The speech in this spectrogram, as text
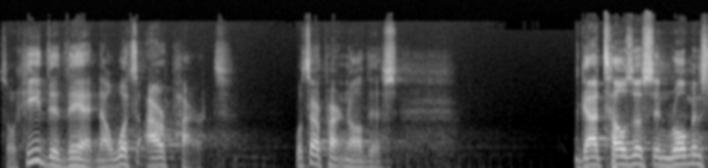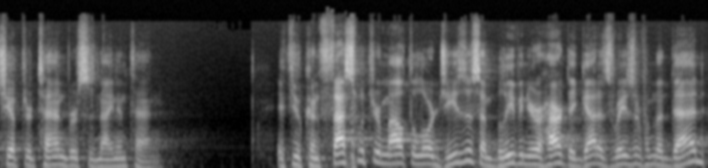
So he did that. Now, what's our part? What's our part in all this? God tells us in Romans chapter 10, verses 9 and 10. If you confess with your mouth the Lord Jesus and believe in your heart that God has raised him from the dead,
